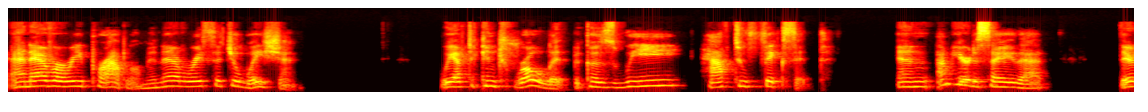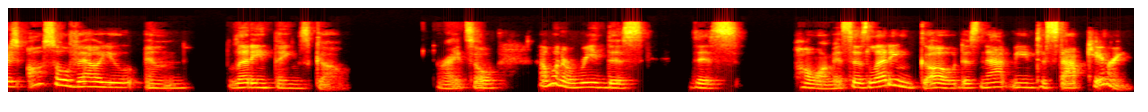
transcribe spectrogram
and every problem and every situation. We have to control it because we have to fix it. And I'm here to say that there's also value in letting things go. Right. So I want to read this, this poem. It says, letting go does not mean to stop caring.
